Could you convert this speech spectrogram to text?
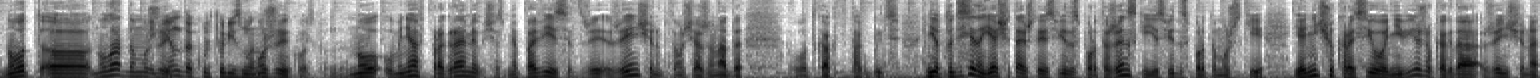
Ну вот, э, ну ладно, мужик. Легенда культуризма. Мужик вот. Да. Но у меня в программе, сейчас меня повесят же- женщины, потому что сейчас же надо вот как-то так быть. Нет, ну действительно, я считаю, что есть виды спорта женские, есть виды спорта мужские. Я ничего красивого не вижу, когда женщина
